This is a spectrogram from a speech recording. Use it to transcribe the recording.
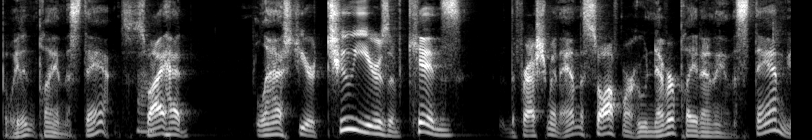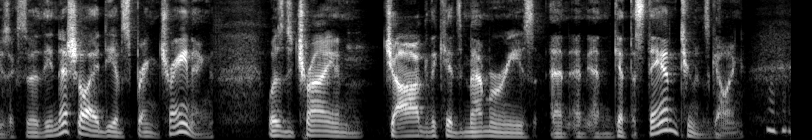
but we didn't play in the stands. So I had last year two years of kids, the freshman and the sophomore, who never played any of the stand music. So the initial idea of spring training was to try and jog the kids' memories and, and, and get the stand tunes going. Mm-hmm.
